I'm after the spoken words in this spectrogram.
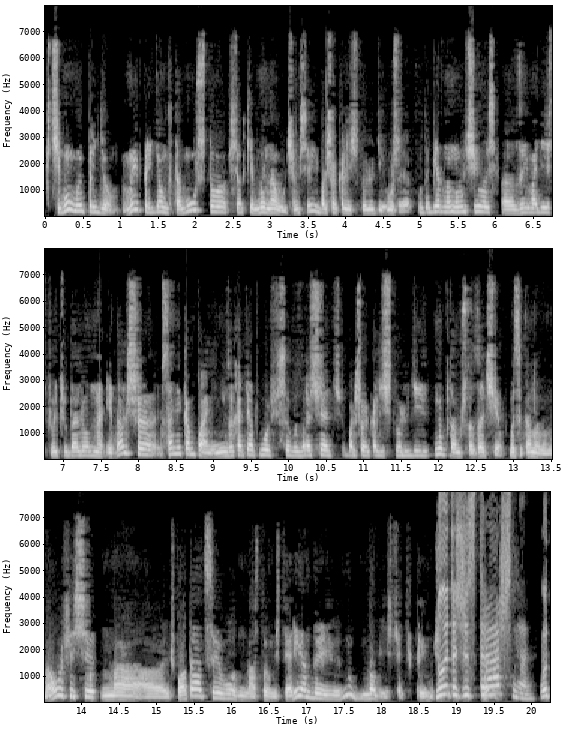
К чему мы придем? Мы придем к тому, что все-таки мы научимся, и большое количество количество людей уже худо-бедно научилось э, взаимодействовать удаленно. И дальше сами компании не захотят в офисы возвращать большое количество людей, ну, потому что зачем? Мы сэкономим на офисе, на э, эксплуатации его, на стоимости аренды, ну, много есть всяких преимуществ. Ну, это же страшно. Вот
